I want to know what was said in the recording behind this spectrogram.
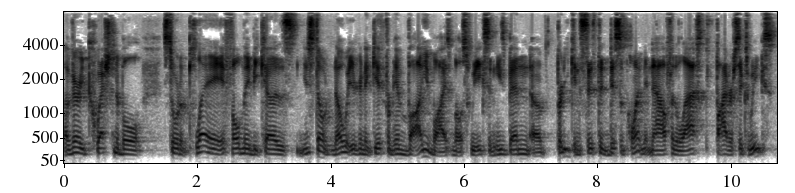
a very questionable sort of play, if only because you just don't know what you're going to get from him volume wise most weeks, and he's been a pretty consistent disappointment now for the last five or six weeks.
